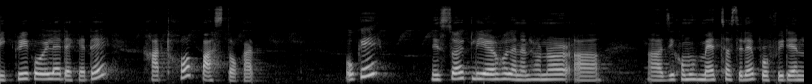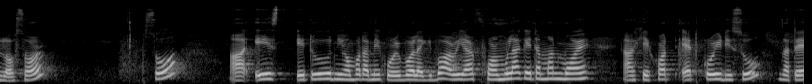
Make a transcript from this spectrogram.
বিক্ৰী কৰিলে তেখেতে সাতশ পাঁচ টকাত। অ'কে নিশ্চয় ক্লিয়াৰ হ'ল এনেধৰণৰ যিসমূহ মেথছ আছিলে প্ৰফিট এণ্ড লছৰ চ' এই এইটো নিয়মত আমি কৰিব লাগিব আৰু ইয়াৰ ফৰ্মুলা কেইটামান মই শেষত এড কৰি দিছোঁ যাতে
